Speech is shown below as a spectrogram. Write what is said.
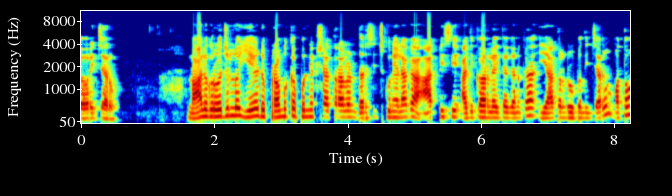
వివరించారు. నాలుగు రోజుల్లో ఏడు ప్రముఖ పుణ్యక్షేత్రాలను దర్శించుకునేలాగా ఆర్టీసీ అధికారులు అయితే గనక ఈ యాత్రను రూపొందించారు. మొత్తం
